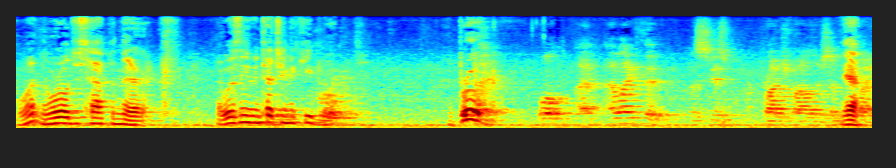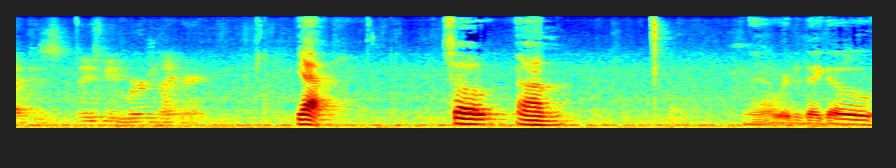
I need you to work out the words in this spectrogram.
What in the world just happened there? I wasn't even touching the keyboard. It broke. Well, I, I like that the CS project files are Yeah. simplified because they used to be a merge nightmare. Yeah. So, um, now where did I go?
